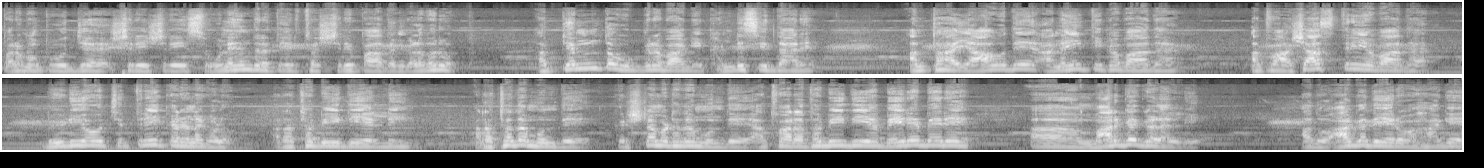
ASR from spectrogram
ಪರಮಪೂಜ್ಯ ಶ್ರೀ ಶ್ರೀ ಸುಗುಣೇಂದ್ರ ತೀರ್ಥ ಶ್ರೀಪಾದಂಗಳವರು ಅತ್ಯಂತ ಉಗ್ರವಾಗಿ ಖಂಡಿಸಿದ್ದಾರೆ. ಅಂತಹ ಯಾವುದೇ ಅನೈತಿಕವಾದ ಅಥವಾ ಅಶಾಸ್ತ್ರೀಯವಾದ ವಿಡಿಯೋ ಚಿತ್ರೀಕರಣಗಳು ರಥಬೀದಿಯಲ್ಲಿ, ರಥದ ಮುಂದೆ ಕೃಷ್ಣ ಮಠದ ಮುಂದೆ ಅಥವಾ ರಥಬೀದಿಯ ಬೇರೆ ಬೇರೆ ಮಾರ್ಗಗಳಲ್ಲಿ ಅದು ಆಗದೇ ಇರುವ ಹಾಗೆ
